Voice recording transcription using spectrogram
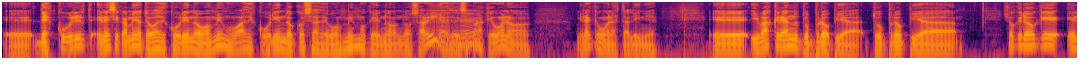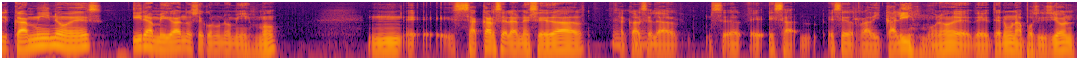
eh, descubrir, en ese camino te vas descubriendo vos mismo, vas descubriendo cosas de vos mismo que no, no sabías. Decís, Ujú. "Ah, qué bueno, mirá qué buena esta línea. Eh, y vas creando tu propia, tu propia. Yo creo que el camino es ir amigándose con uno mismo, eh, eh, sacarse la necedad, sacarse la, esa- ese radicalismo, ¿no? De, de tener una posición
